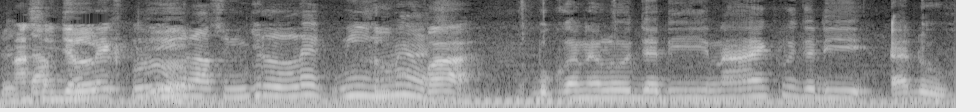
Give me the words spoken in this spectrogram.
Langsung jelek lu. Iya, langsung jelek minus. Sumpah. Bukannya lu jadi naik lu jadi aduh.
